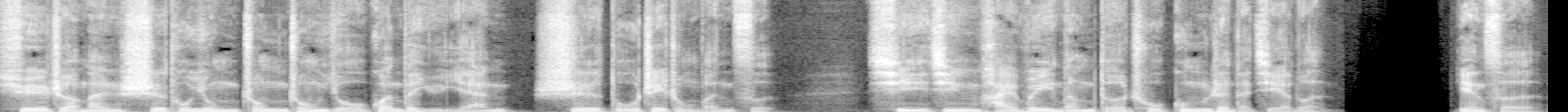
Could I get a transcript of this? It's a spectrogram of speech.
学者们试图用种种有关的语言试读这种文字，迄今还未能得出公认的结论。因此，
